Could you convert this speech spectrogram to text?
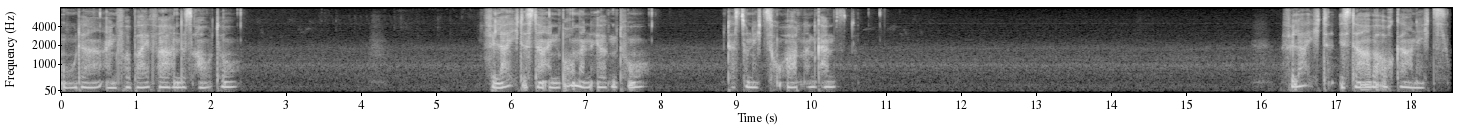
oder ein vorbeifahrendes Auto. Vielleicht ist da ein Brummen irgendwo, das du nicht zuordnen kannst. Vielleicht ist da aber auch gar nichts.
